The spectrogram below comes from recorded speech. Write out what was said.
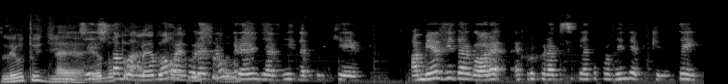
Leu tudinho. É, Gente, eu não tô tá lendo uma loucura tão grande a vida, porque a minha vida agora é procurar bicicleta para vender, porque não tem.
